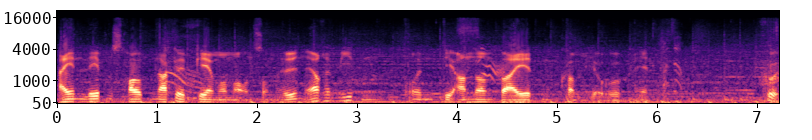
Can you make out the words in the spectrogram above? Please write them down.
Ein Lebensraubnackel geben wir mal unseren Höhleneremiten und die anderen beiden kommen hier oben hin. Gut.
